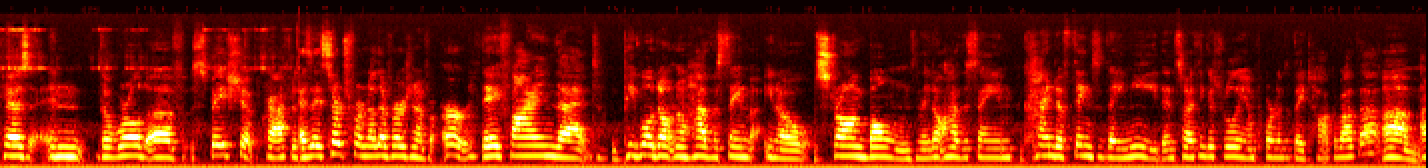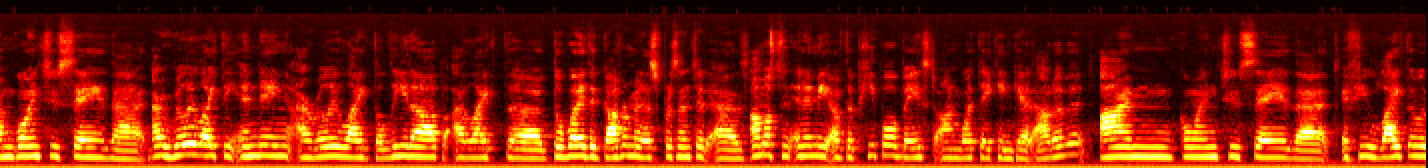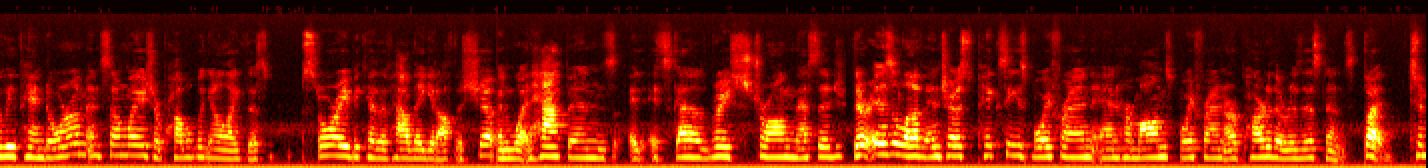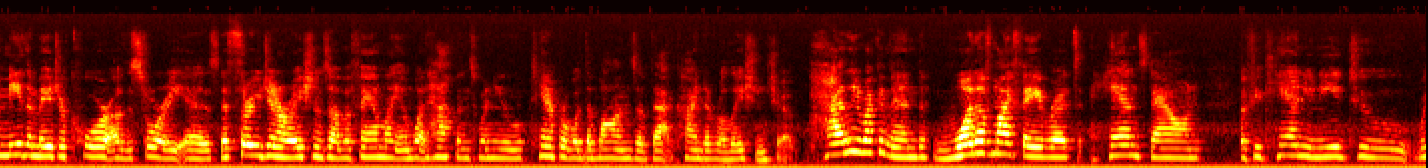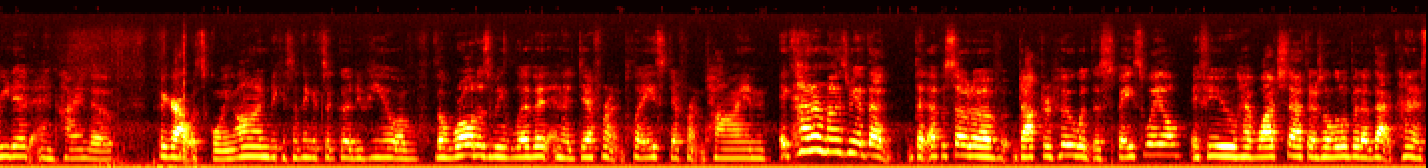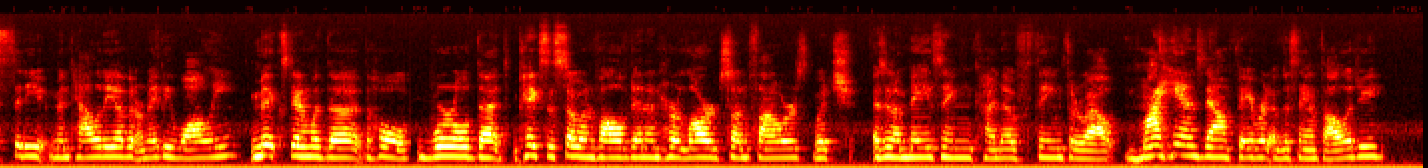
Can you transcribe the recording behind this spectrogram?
because in the world of spaceship craft as they search for another version of earth they find that people don't know have the same you know strong bones and they don't have the same kind of things that they need and so i think it's really important that they talk about that. Um, i'm going to say that i really like the ending i really like the lead up i like the the way the government is presented as almost an enemy of the people based on what they can get out of it. I'm going to say that if you like the movie pandorum in some way ways, you're probably going to like this story because of how they get off the ship and what happens. It, has got a very strong message. There is a love interest. Pixie's boyfriend and her mom's boyfriend are part of the resistance. But to me, the major core of the story is the three generations of a family and what happens when you tamper with the bonds of that kind of relationship. Highly recommend. One of my favorites, hands down. If you can, you need to read it and kind of figure out what's going on because I think it's a good view of the world as we live it in a different place, different time. It kind of reminds me of that that episode of Doctor Who with the space whale. If you have watched that, there's a little bit of that kind of city mentality of it, or maybe WALL-E mixed in with the the whole world that Pix is so involved in and her large sunflowers, which is an amazing kind of theme throughout. My hands down favorite of this anthology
